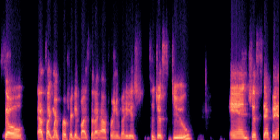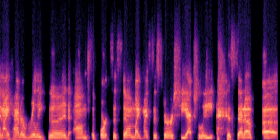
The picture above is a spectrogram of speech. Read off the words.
So that's like my perfect advice that i have for anybody is to just do and just step in i had a really good um, support system like my sister she actually set up a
